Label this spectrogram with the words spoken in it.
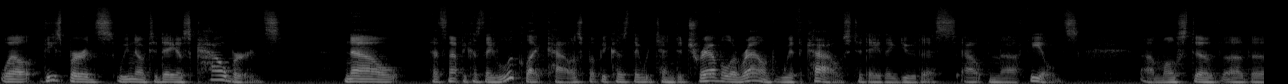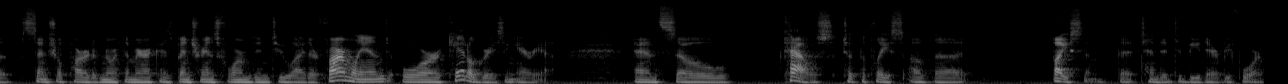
Well, these birds we know today as cowbirds. Now, that's not because they look like cows, but because they would tend to travel around with cows. Today they do this out in uh, fields. Uh, most of uh, the central part of North America has been transformed into either farmland or cattle grazing area. And so cows took the place of the bison that tended to be there before.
